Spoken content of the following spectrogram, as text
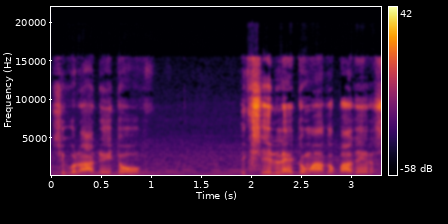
sigurado ito. XL na ito mga kapaders.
